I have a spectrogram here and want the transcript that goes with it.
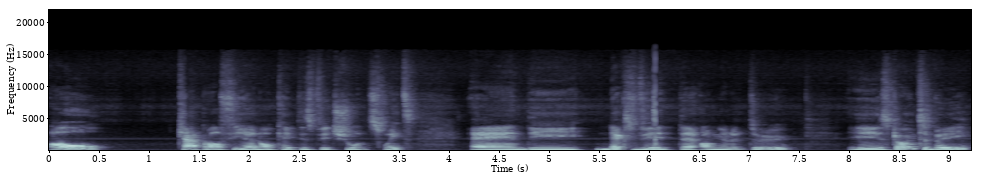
I'll cap it off here and I'll keep this vid short and sweet. And the next vid that I'm going to do is going to be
